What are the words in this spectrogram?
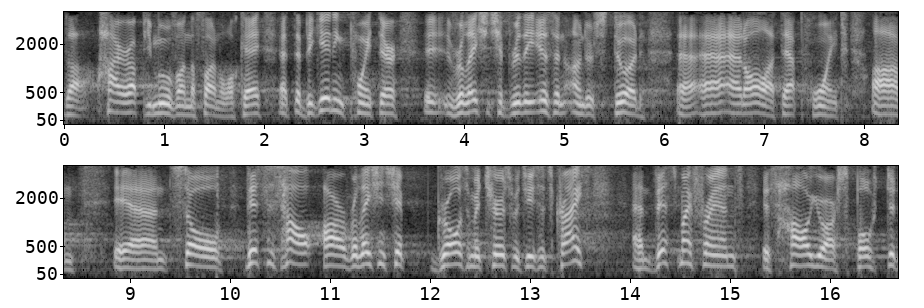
the, higher up you move on the funnel, okay? At the beginning point there, relationship really isn't understood uh, at all at that point. Um, and so this is how our relationship grows and matures with Jesus Christ. And this, my friends, is how you are supposed to,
